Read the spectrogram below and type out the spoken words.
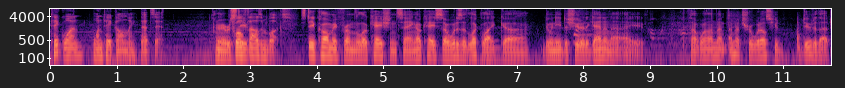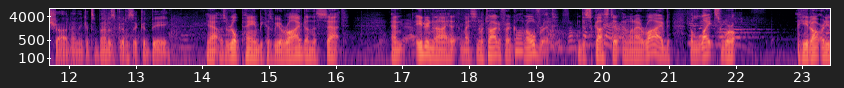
Take one, one take only. That's it. I remember Twelve thousand bucks. Steve called me from the location saying, "Okay, so what does it look like? Uh, do we need to shoot it again?" And I thought, well, I'm not, I'm not sure what else you'd do to that shot. I think it's about as good as it could be. Yeah, it was a real pain because we arrived on the set, and Adrian and I, my cinematographer, had gone over it and discussed it. And when I arrived, the lights were. He had already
